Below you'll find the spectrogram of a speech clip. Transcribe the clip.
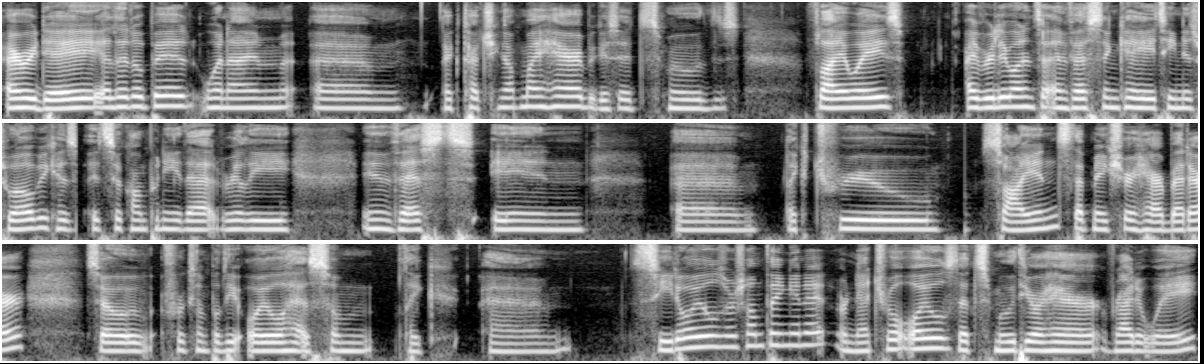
every day a little bit when I'm um, like touching up my hair because it smooths flyaways. I really wanted to invest in K18 as well because it's a company that really invests in um, like true science that makes your hair better. So, for example, the oil has some like um, seed oils or something in it, or natural oils that smooth your hair right away,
